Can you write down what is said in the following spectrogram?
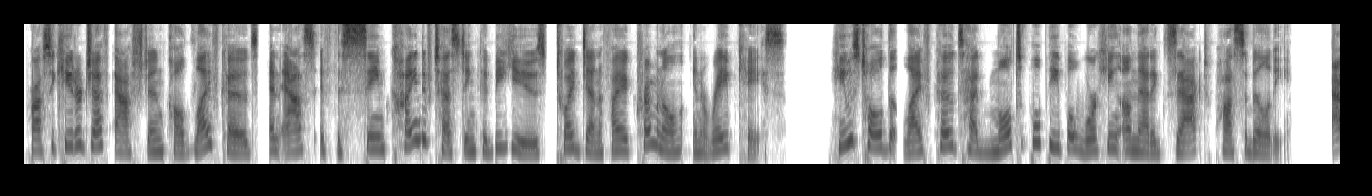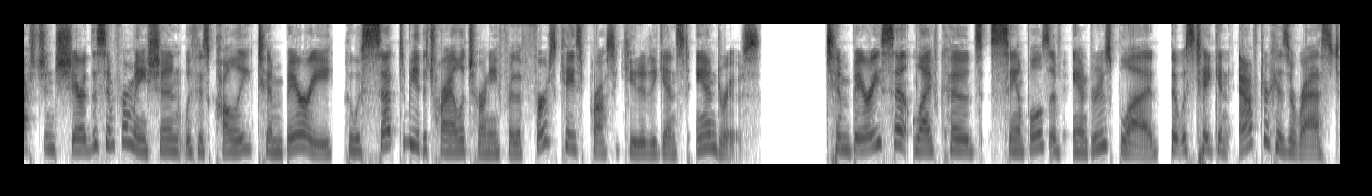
prosecutor Jeff Ashton called LifeCodes and asked if the same kind of testing could be used to identify a criminal in a rape case. He was told that LifeCodes had multiple people working on that exact possibility. Ashton shared this information with his colleague Tim Berry, who was set to be the trial attorney for the first case prosecuted against Andrews. Tim Berry sent LifeCodes samples of Andrews' blood that was taken after his arrest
